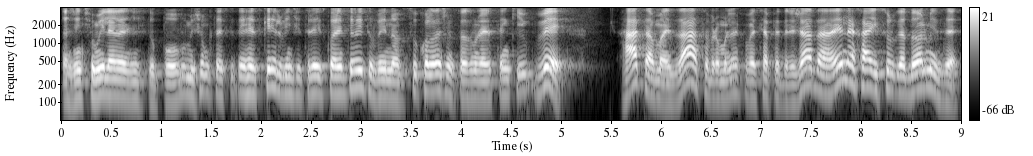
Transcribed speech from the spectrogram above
a gente humilha na gente do povo? Mishum que está escrito em Resquel 23, 48, vem no Absukolashim, então as mulheres têm que ver. Rata, mas lá, sobre a mulher que vai ser apedrejada, ele é surgador mizé.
